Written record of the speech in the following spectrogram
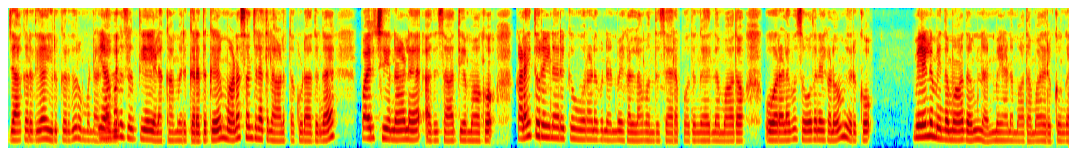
ஜாக்கிரதையாக இருக்கிறது ரொம்ப நல்ல ஞாபக சக்தியை இழக்காமல் இருக்கிறதுக்கு மனசஞ்சலத்தில் ஆழ்த்தக்கூடாதுங்க. பயிற்சியினால் அது சாத்தியமாகும். கலைத்துறையினருக்கு ஓரளவு நன்மைகள்லாம் வந்து சேரப்போகுதுங்க இந்த மாதம். ஓரளவு சோதனைகளும் இருக்கும். மேலும் இந்த மாதம் நன்மையான மாதமாக இருக்குங்க.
